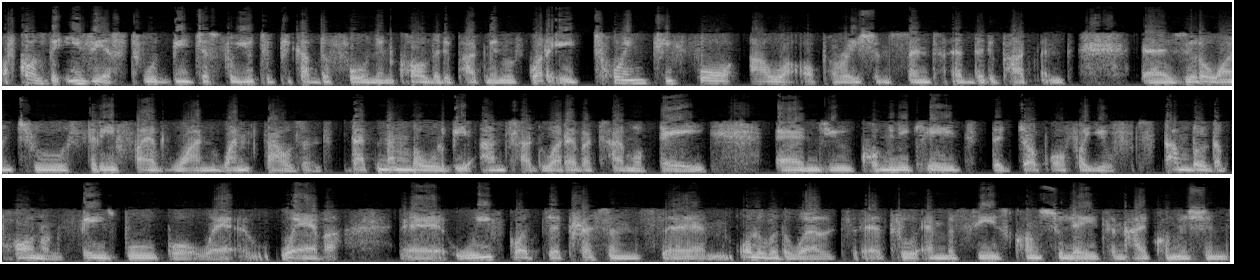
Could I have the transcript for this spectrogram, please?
Of course, the easiest would be just for you to pick up the phone and call the department. We've got a 24 hour operation center at the department, uh, 012 That number will be answered whatever time of day and you communicate the job offer you've stumbled upon on Facebook or where wherever. Uh, we've got a presence um, all over the world uh, through embassies, consulates, and high commissions,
